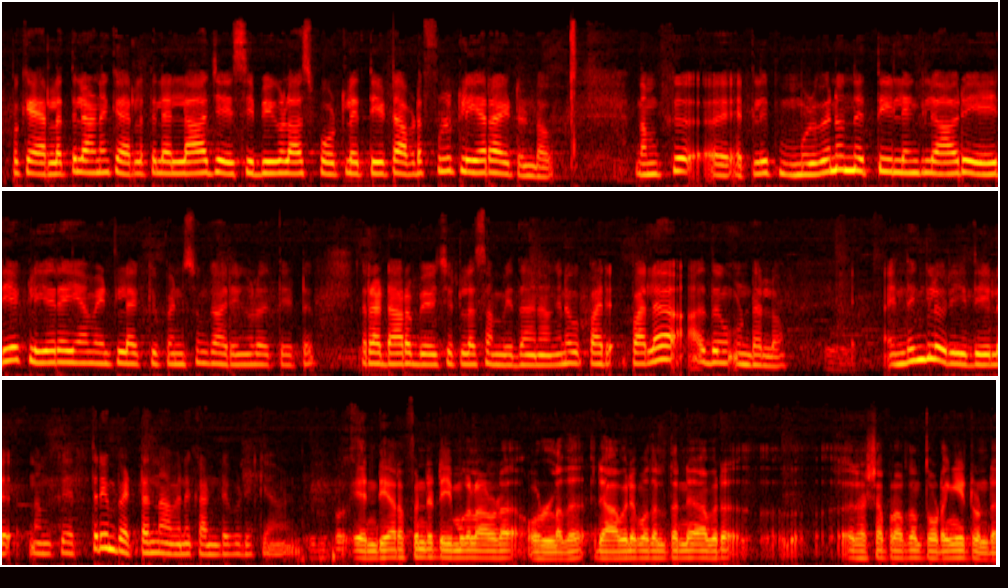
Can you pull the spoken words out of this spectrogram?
ഇപ്പോൾ കേരളത്തിലാണ് കേരളത്തിലെ എല്ലാ ജെ സി ബികളും ആ സ്പോട്ടിൽ എത്തിയിട്ട് അവിടെ ഫുൾ ക്ലിയർ ആയിട്ടുണ്ടാവും. നമുക്ക് അറ്റ്ലീസ്റ്റ് മുഴുവനൊന്നും എത്തിയില്ലെങ്കിൽ ആ ഒരു ഏരിയ ക്ലിയർ ചെയ്യാൻ വേണ്ടിയിട്ടുള്ള എക്യുപ്മെൻസും കാര്യങ്ങളും എത്തിയിട്ട് റഡാർ ഉപയോഗിച്ചിട്ടുള്ള സംവിധാനം അങ്ങനെ പല ഇതും ഉണ്ടല്ലോ. എന്തെങ്കിലും ഒരു രീതിയിൽ നമുക്ക് എത്രയും പെട്ടെന്ന് അവനെ കണ്ടുപിടിക്കാൻ എൻ ഡി ആർ എഫിന്റെ ടീമുകളാണ് അവിടെ ഉള്ളത്. രാവിലെ മുതൽ തന്നെ അവർ രക്ഷാപ്രവർത്തനം തുടങ്ങിയിട്ടുണ്ട്.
